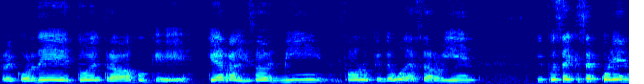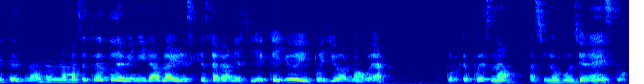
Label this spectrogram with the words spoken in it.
recordé todo el trabajo que, que he realizado en mí, todo lo que debo de hacer bien. Y pues hay que ser coherentes, ¿no? No nada más se trata de venir a hablar y decirles hagan esto y aquello y pues yo no, ¿verdad? Porque pues no, así no funciona esto.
